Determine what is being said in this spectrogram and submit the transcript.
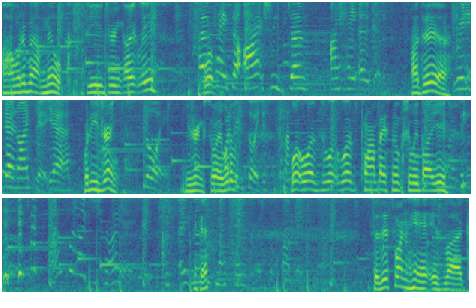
oh, what about milk? Do you drink Oatly? What- Okay, so I actually don't. I hate Oatly. Oh, do you? Really don't like it. Yeah. What do you drink? Soy. You drink soy. I What, drink soy. Just. what, what, what, what plant-based milk should we buy you? I would like to try it because oat milk Okay. is my favourite of the plant-based milks. So this one here is like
